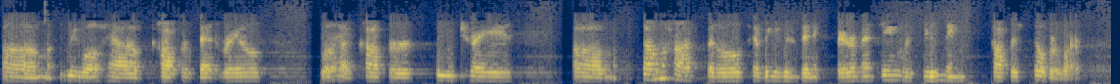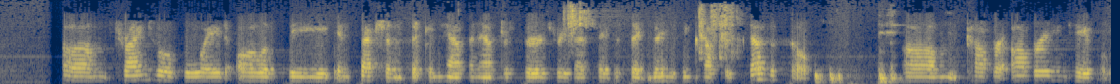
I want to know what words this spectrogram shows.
um, we will have copper bed rails, we'll Right. have copper food trays. Um, some hospitals have even been experimenting with using copper silverware, um, trying to avoid all of the infections that can happen after surgery, that type of thing. They're using copper stethoscopes, um, copper operating tables.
